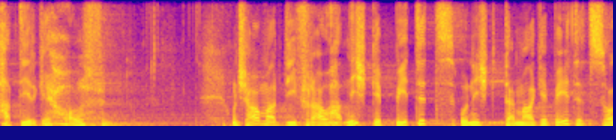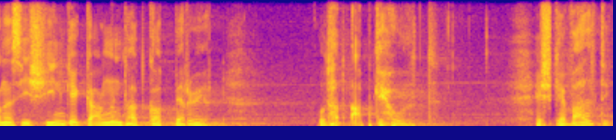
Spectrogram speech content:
hat dir geholfen. Und schau mal, die Frau hat nicht gebetet und nicht einmal gebetet, sondern sie ist hingegangen und hat Gott berührt und hat abgeholt. Ist gewaltig.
